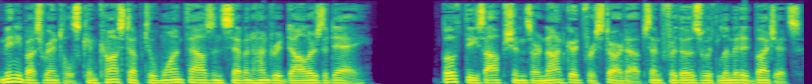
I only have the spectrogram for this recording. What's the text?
minibus rentals can cost up to $1,700 a day. Both these options are not good for startups and for those with limited budgets.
